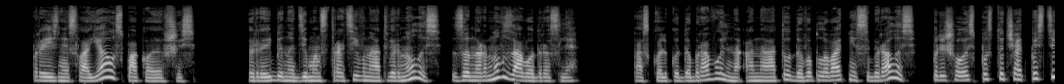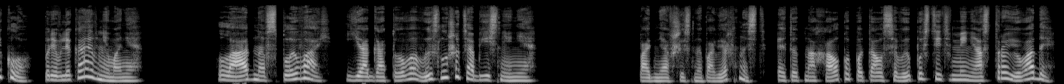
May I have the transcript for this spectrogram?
— произнесла я, успокоившись. Рыбина демонстративно отвернулась, занырнув за водоросли. Поскольку добровольно она оттуда выплывать не собиралась, пришлось постучать по стеклу, привлекая внимание. «Ладно, всплывай, я готова выслушать объяснение». Поднявшись на поверхность, этот нахал попытался выпустить в меня струю воды.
